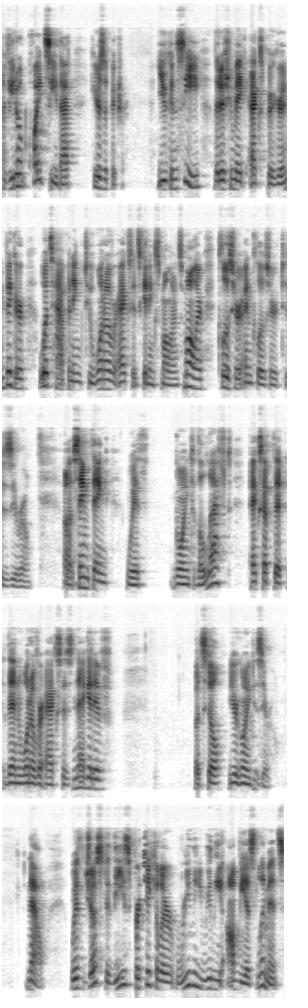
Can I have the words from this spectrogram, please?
If you don't quite see that, here's a picture. You can see that as you make x bigger and bigger, what's happening to 1 over x? It's getting smaller and smaller, closer and closer to 0. Uh, same thing with going to the left, except that then 1 over x is negative, but still, you're going to 0. Now, with just these particular really, really obvious limits,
